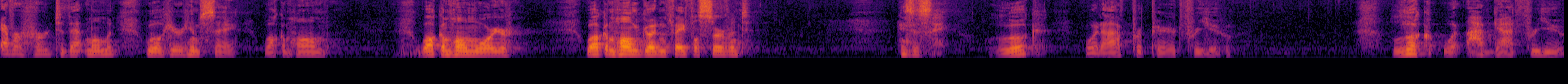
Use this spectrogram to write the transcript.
ever heard to that moment. We'll hear him say, Welcome home. Welcome home, warrior. Welcome home, good and faithful servant. He's just saying, Look what I've prepared for you. Look what I've got for you.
